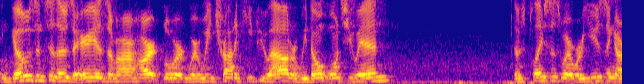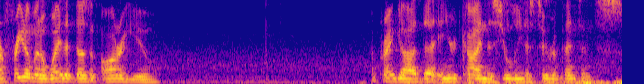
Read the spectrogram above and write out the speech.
and goes into those areas of our heart, Lord, where we try to keep you out or we don't want you in, those places where we're using our freedom in a way that doesn't honor you. I pray, God, that in your kindness you'll lead us to repentance.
